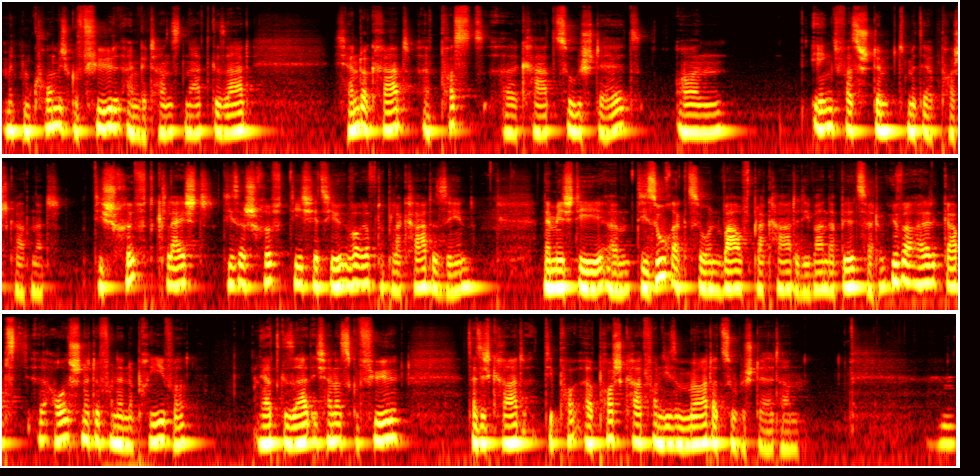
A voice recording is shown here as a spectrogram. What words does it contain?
mit einem komischen Gefühl angetanzt und hat gesagt, ich habe doch gerade Postcard zugestellt und irgendwas stimmt mit der Postkarte nicht. Die Schrift gleicht dieser Schrift, die ich jetzt hier überall auf der Plakate sehe, nämlich die, ähm, die Suchaktion war auf Plakate, die war in der Bildzeitung. Überall gab es äh, Ausschnitte von den Briefe. Er hat gesagt, ich habe das Gefühl, dass ich gerade die po äh, Postcard von diesem Mörder zugestellt habe. Mhm.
